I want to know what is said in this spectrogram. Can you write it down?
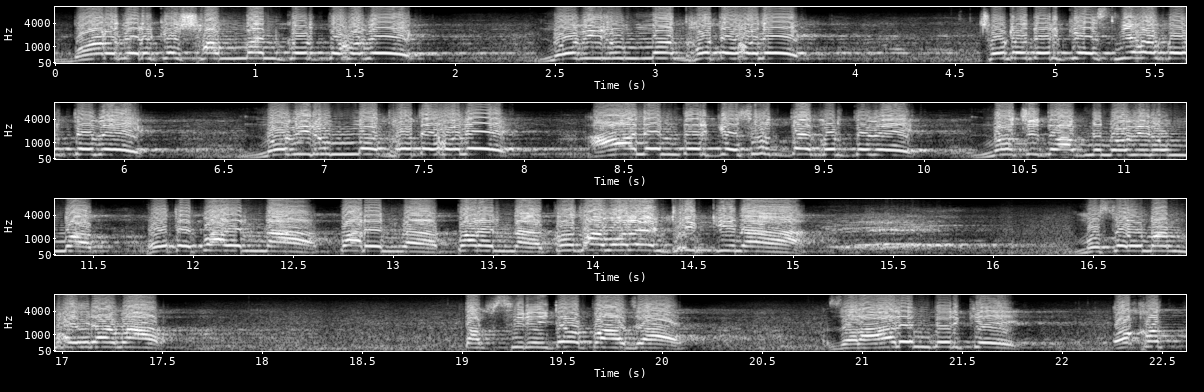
বড়দেরকে সম্মান করতে হবে। নবীর উম্মত হতে হলে ছোটদেরকে স্নেহ করতে হবে। নবীর উম্মত হতে হলে আলেমদেরকে শ্রদ্ধা করতে হবে। নচেত আপনি নবীর উম্মত হতে পারেন না পারেন না পারেন না। কথা বলেন ঠিক কিনা? মুসলমান ভাইরা আমার, তাফসির এটাও পাওয়া যায়। যারা আলেমদেরকে অকথ্য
